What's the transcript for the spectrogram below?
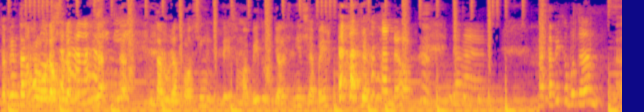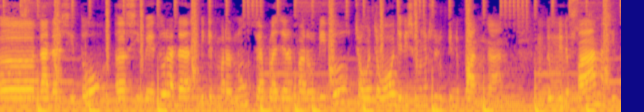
Tapi ntar kalau udah udah enggak, enggak, ntar udah closing D sama B itu jelasinnya siapa ya? jangan dong. Jangan. Nah tapi kebetulan eh, nah dari situ eh, si B itu rada sedikit merenung setiap pelajaran Pak Rudi itu cowok-cowok jadi semuanya harus duduk di depan kan. Duduk di Mm-mm. depan nah si B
